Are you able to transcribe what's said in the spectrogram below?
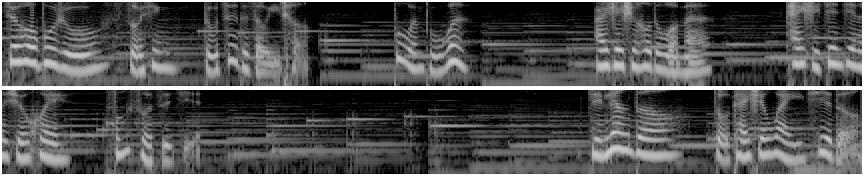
最后不如索性独自的走一程，不闻不问。而这时候的我们，开始渐渐的学会封锁自己，尽量的躲开身外一切的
